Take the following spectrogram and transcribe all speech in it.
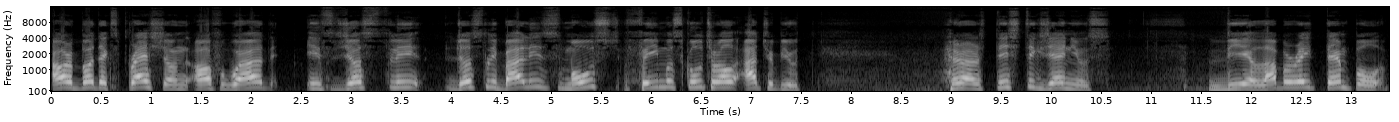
are but expression of what is justly justly Bali's most famous cultural attribute her artistic genius the elaborate temple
